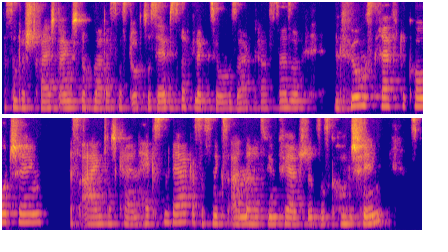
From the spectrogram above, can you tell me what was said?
Das unterstreicht eigentlich nochmal das, was du auch zur Selbstreflexion gesagt hast. Also ein Führungskräfte-Coaching ist eigentlich kein Hexenwerk, es ist nichts anderes wie ein pferdestütztes Coaching. Es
